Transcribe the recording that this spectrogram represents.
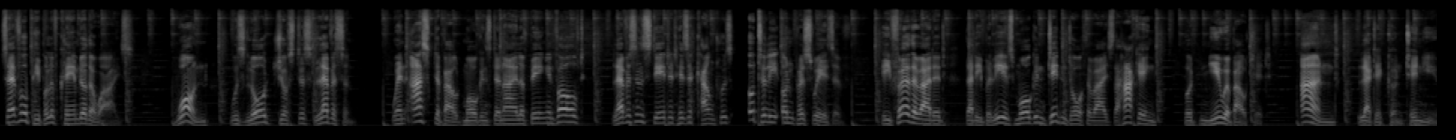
several people have claimed otherwise. One was Lord Justice Leveson. When asked about Morgan's denial of being involved, Leveson stated his account was utterly unpersuasive. He further added that he believes Morgan didn't authorize the hacking, but knew about it, and let it continue.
